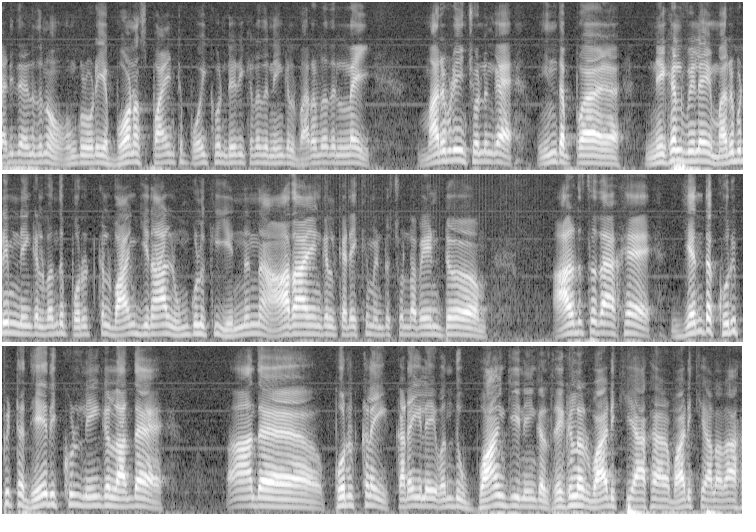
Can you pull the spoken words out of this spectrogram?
கடிதம் எழுதணும். உங்களுடைய போனஸ் பாயிண்ட் போய்க்கொண்டிருக்கிறது. நீங்கள் வருவதில்லை. மறுபடியும் சொல்லுங்கள் இந்த ப நிகழ்விலை மறுபடியும் நீங்கள் வந்து பொருட்கள் வாங்கினால் உங்களுக்கு என்னென்ன ஆதாயங்கள் கிடைக்கும் என்று சொல்ல வேண்டும். அடுத்ததாக எந்த குறிப்பிட்ட தேதிக்குள் நீங்கள் அந்த அந்த பொருட்களை கடையிலே வந்து வாங்கி நீங்கள் ரெகுலர் வாடிக்கையாக வாடிக்கையாளராக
